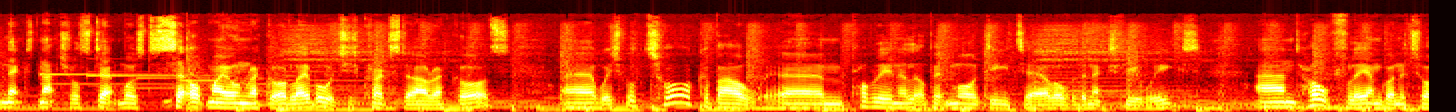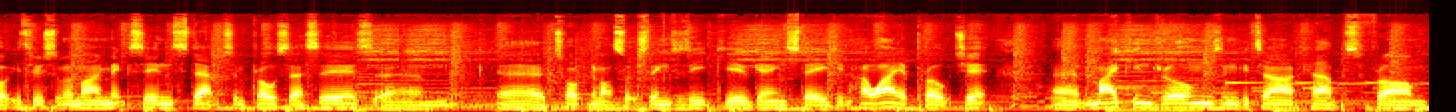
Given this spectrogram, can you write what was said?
next natural step was to set up my own record label, which is Cragstar Records, uh, which we'll talk about um, probably in a little bit more detail over the next few weeks. And hopefully, I'm going to talk you through some of my mixing steps and processes, um, uh, talking about such things as EQ, gain staging, how I approach it, uh, miking drums and guitar cabs from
